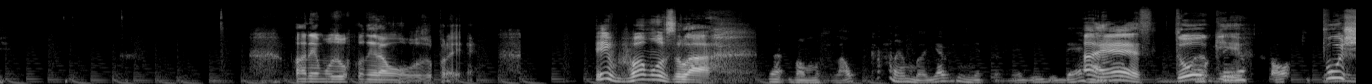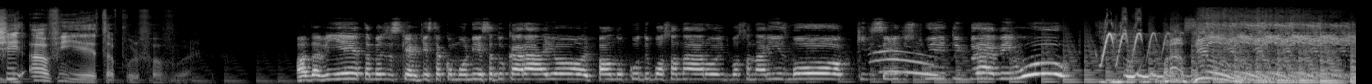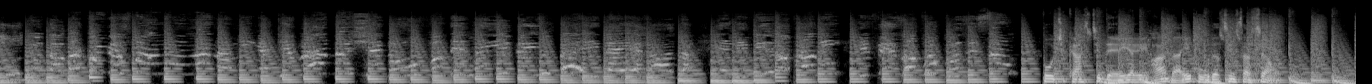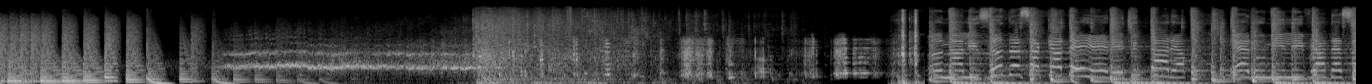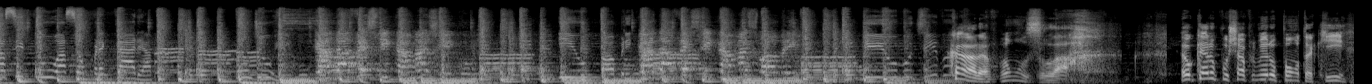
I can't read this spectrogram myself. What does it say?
Faremos um funeral honroso para ele. E vamos lá. Ah, Vamos lá, o caramba. E a vinheta? É de- Ideia Ah, errada. é. Doug, puxe a vinheta, por favor. Roda a vinheta, meus esquerdistas comunistas do caralho! E pau no cu do Bolsonaro e do bolsonarismo! Que seja destruído em breve! Uh! Podcast Ideia Errada e Pura Sensação. Primeiro ponto aqui.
